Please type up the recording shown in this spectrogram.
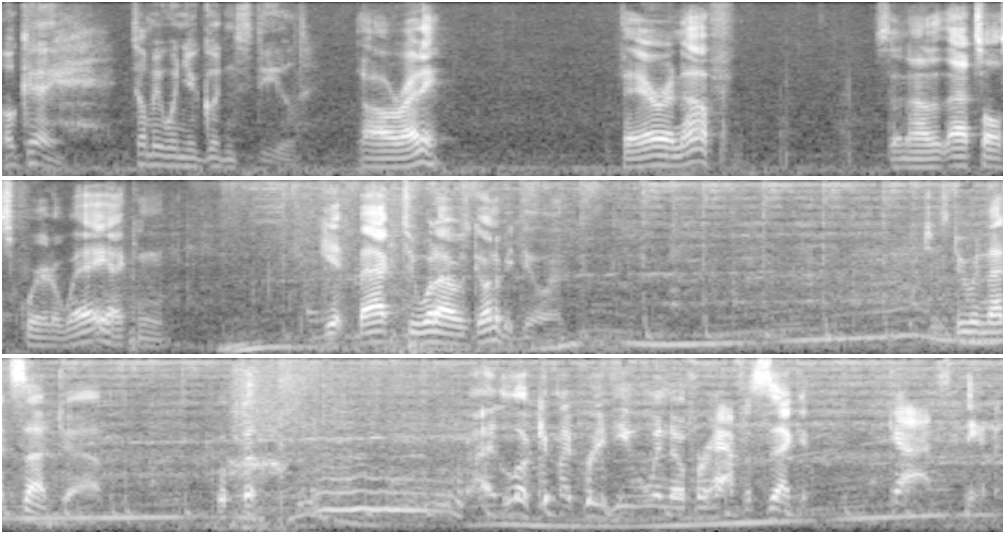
Okay, tell me when you're good and steeled. Alrighty. Fair enough. So now that that's all squared away, I can get back to what I was going to be doing. Just doing that side job. I look at my preview window for half a second. God damn it.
